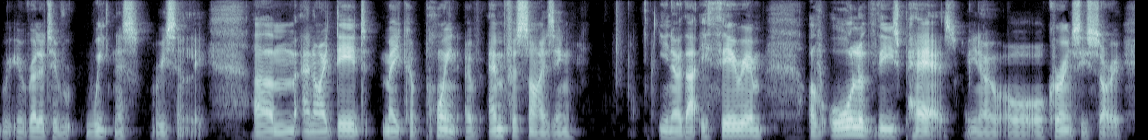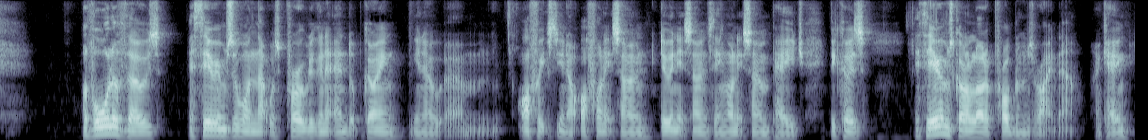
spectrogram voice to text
relative weakness recently, um, and I did make a point of emphasizing you know, that Ethereum of all of these pairs, you know, or, or currencies, sorry, of all of those, Ethereum's the one that was probably going to end up going, you know, um, off its, you know, off on its own, doing its own thing on its own page because Ethereum's got a lot of problems right now. Okay.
